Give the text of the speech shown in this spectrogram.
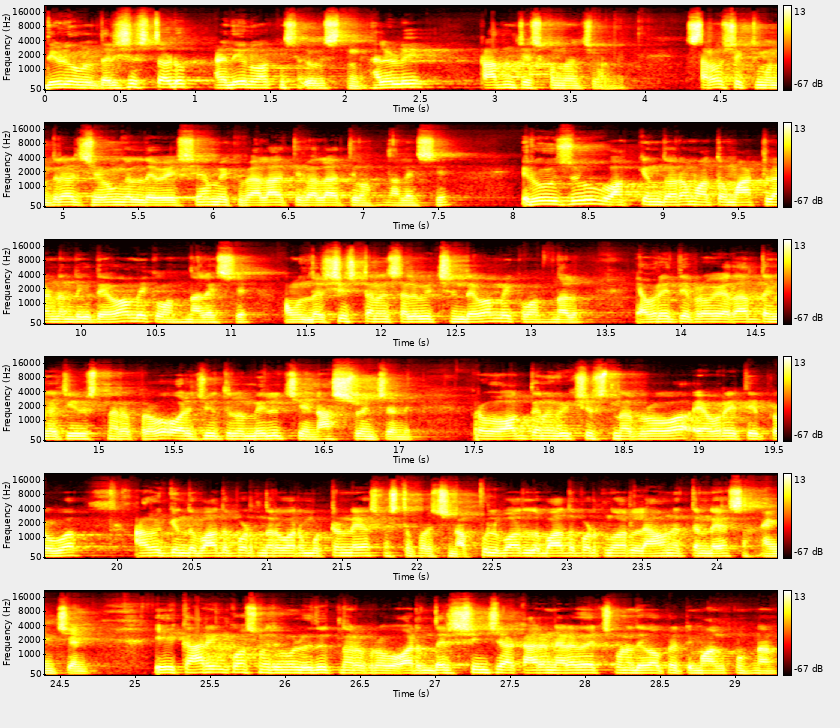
దేవుడు మిమ్మల్ని దర్శిస్తాడు అని దేవుని వాక్యం సెలవిస్తుంది. హలో ప్రార్థన చేసుకుందాం చూడండి. సర్వశక్తి మందిర జీవంగల దేవేశ మీకు వేలాతి వేలాతి వందనాలేసే ఈరోజు వాక్యం ద్వారా మాతో మాట్లాడినందుకు దేవా మీకు వందనాలేసే మమ్మల్ని దర్శిస్తానని సెలవిచ్చిన దేవా మీకు వందనాలు. ఎవరైతే ప్రభు యథార్థంగా జీవిస్తున్నారో ప్రభు వారి జీవితంలో మేలు చేయండి ఆశ్రయించండి ప్రభు వాగ్దానం వీక్షిస్తున్నారు ప్రభావ ఎవరైతే ప్రభా ఆరోగ్యంతో బాధపడుతున్నారో వారు ముట్టండియా స్వస్థపరచండి. అప్పుల బాధలు బాధపడుతున్నారో లేవనెత్తండియా సహాయం చేయండి. ఏ కార్యం కోసం అయితే మిమ్మల్ని ఎదుగుతున్నారు ప్రభు వారిని దర్శించి ఆ కార్యం నెరవేర్చుకున్న దేవా ప్రతి మాలుకుంటున్నాను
